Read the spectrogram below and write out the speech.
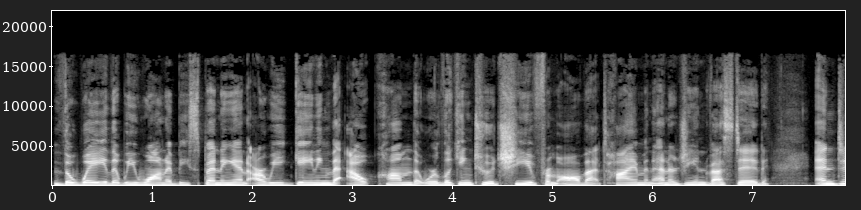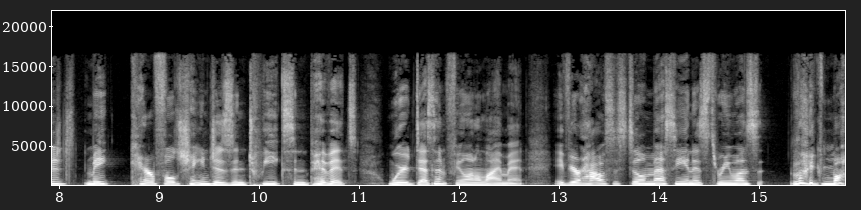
the way that we want to be spending it? Are we gaining the outcome that we're looking to achieve from all that time and energy invested? And did make careful changes and tweaks and pivots where it doesn't feel in alignment. If your house is still messy and it's three months like mine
